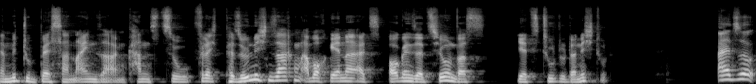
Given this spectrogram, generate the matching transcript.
damit du besser Nein sagen kannst zu vielleicht persönlichen Sachen, aber auch gerne als Organisation, was jetzt tut oder nicht tut? Also,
